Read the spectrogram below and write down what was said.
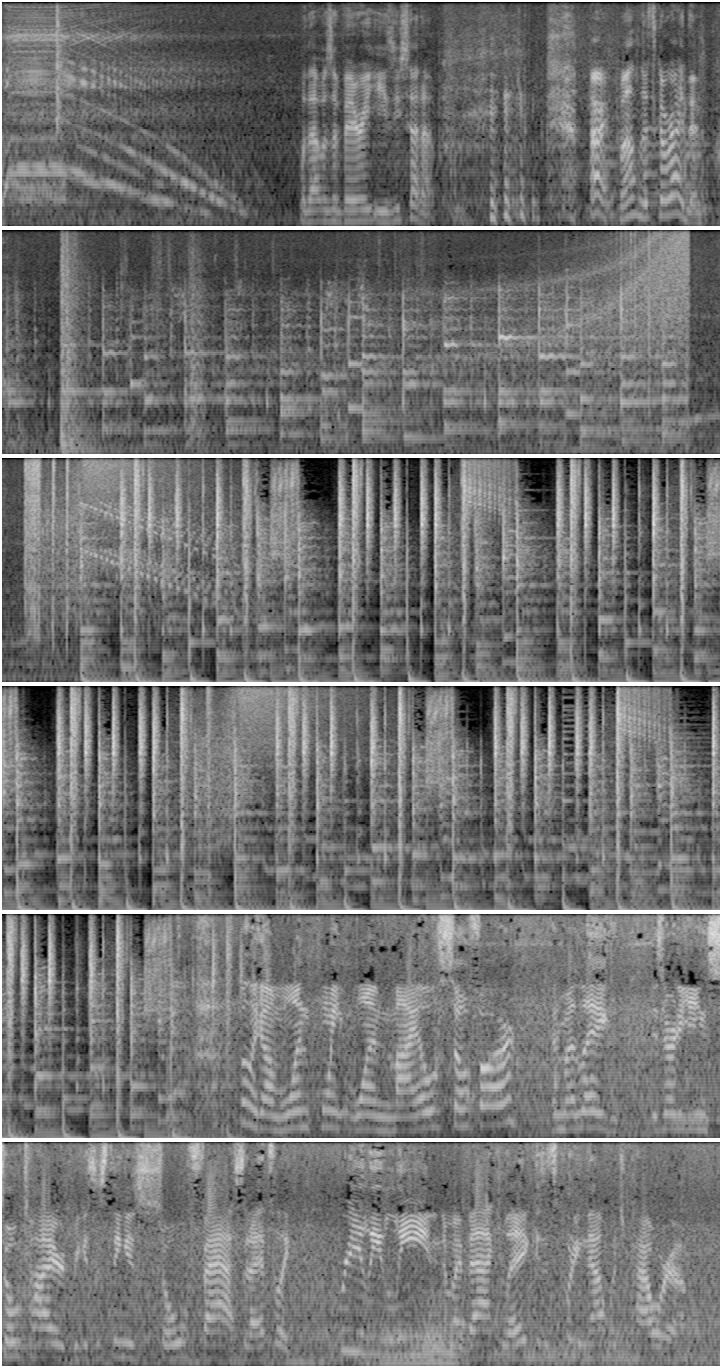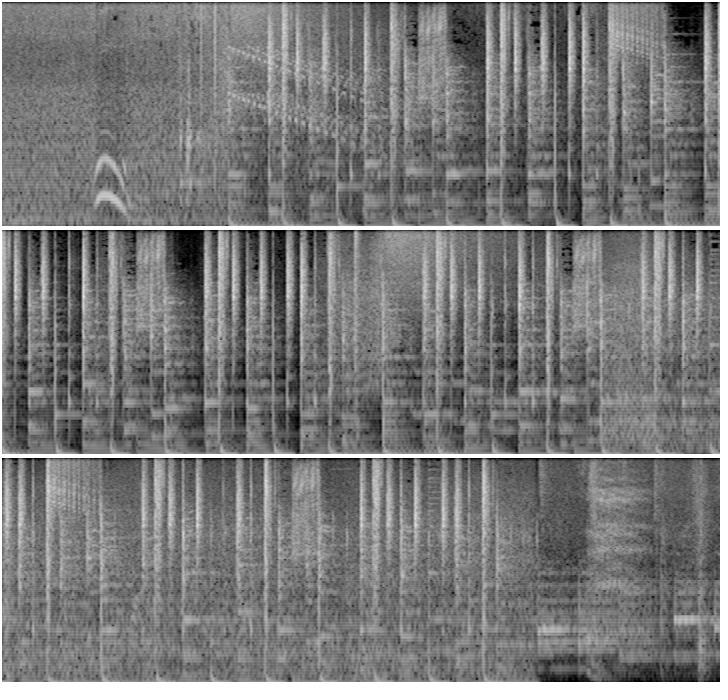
Well, that was a very easy setup. All right, well, let's go ride then. Only gone 1.1 miles so far, and my leg is already getting so tired because this thing is so fast that I have to like really lean into my back leg because it's putting that much power out. Whew.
